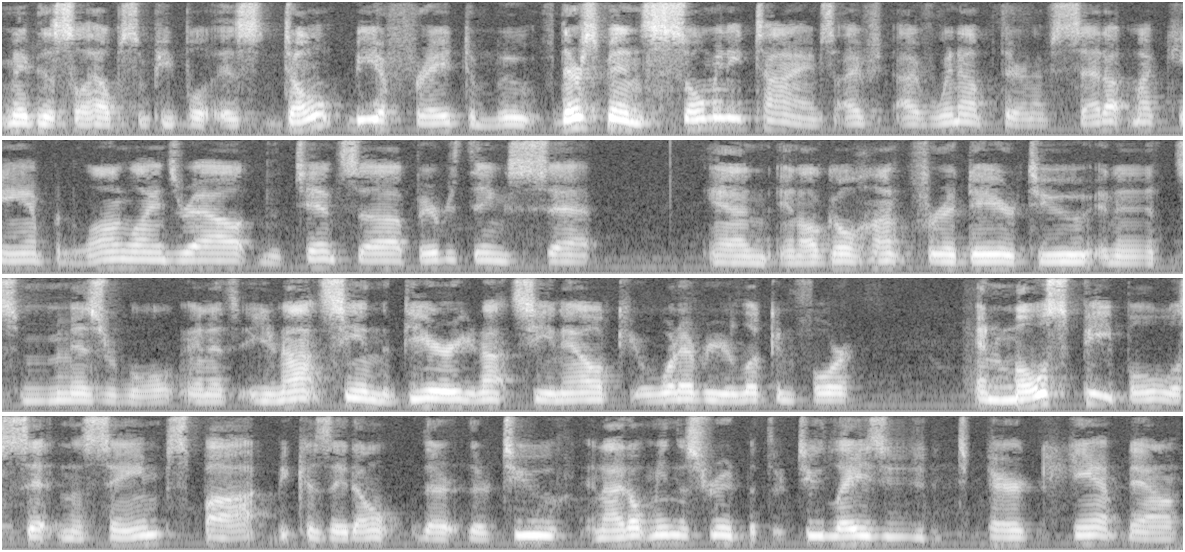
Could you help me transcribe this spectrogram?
maybe this will help some people is don't be afraid to move. There's been so many times I've I've went up there and I've set up my camp and long lines are out and the tent's up, everything's set, and and I'll go hunt for a day or two and it's miserable and it's you're not seeing the deer, you're not seeing elk or whatever you're looking for. And most people will sit in the same spot because they don't they're they're too and I don't mean this rude, but they're too lazy to tear camp down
